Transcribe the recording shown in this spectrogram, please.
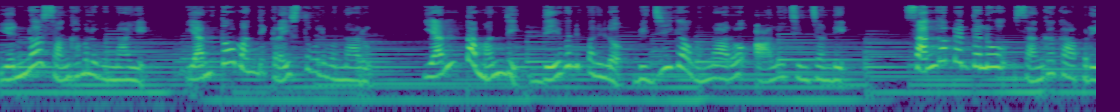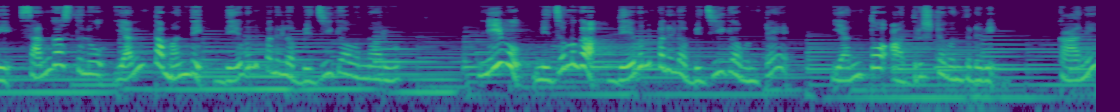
ఎన్నో సంఘములు ఉన్నాయి. ఎంతో మంది క్రైస్తవులు ఉన్నారు. ఎంతమంది దేవుని పనిలో బిజీగా ఉన్నారో ఆలోచించండి. సంఘ పెద్దలు సంఘ కాపరి సంఘస్థులు ఎంతమంది దేవుని పనిలో బిజీగా ఉన్నారు? నీవు నిజముగా దేవుని పనిలో బిజీగా ఉంటే ఎంతో అదృష్టవంతుడివి. కాని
